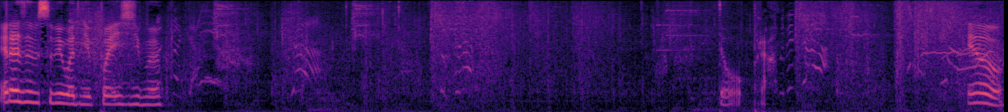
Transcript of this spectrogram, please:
Razem sobie ładnie pojeździmy. Dobra. Jo.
